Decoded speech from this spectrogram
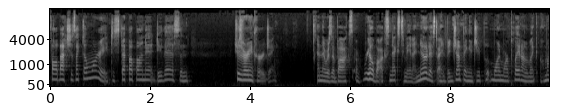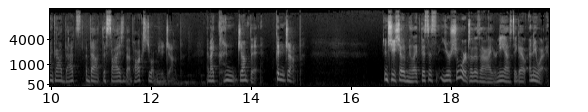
fallbacks. She's like, Don't worry, just step up on it, do this and she was very encouraging. And there was a box, a real box next to me, and I noticed I had been jumping and she put one more plate on. I'm like, Oh my god, that's about the size of that box do you want me to jump? And I couldn't jump it. Couldn't jump. And she showed me like this is you're short, so this is how your knee has to go. Anyway,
